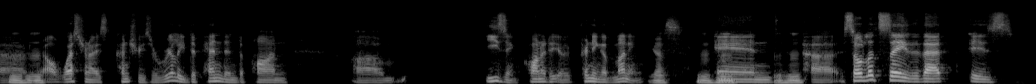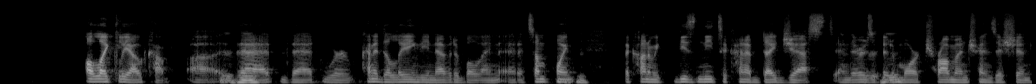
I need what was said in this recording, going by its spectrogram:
uh, mm-hmm. westernized countries, are really dependent upon um, easing quantity or printing of money. Yes. Mm-hmm. And mm-hmm. uh, so let's say that that is a likely outcome uh, mm-hmm. that that we're kind of delaying the inevitable and, and at some point mm-hmm. the economy these need to kind of digest and there's a bit mm-hmm. more trauma and transition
